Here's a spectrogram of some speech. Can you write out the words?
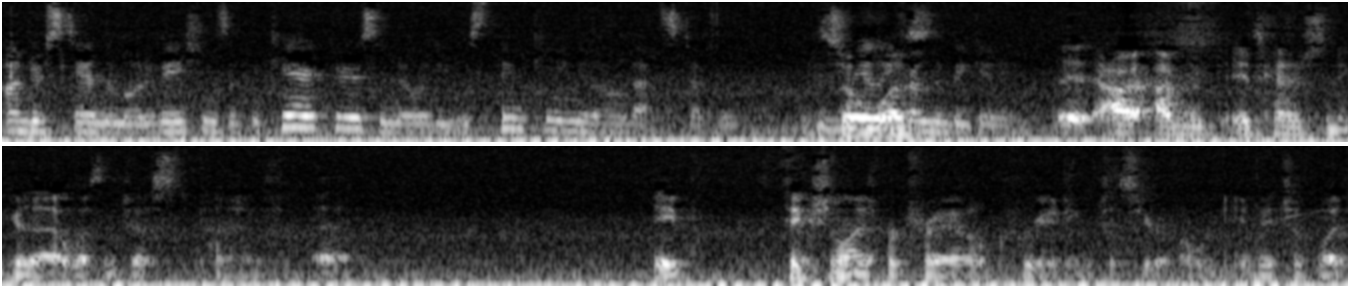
understand the motivations of the characters and know what he was thinking and all that stuff. Like, So really was- from the beginning. It, I, I'm, it's kind of interesting to hear that it wasn't just kind of uh, a fictionalized portrayal creating just your own image of what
